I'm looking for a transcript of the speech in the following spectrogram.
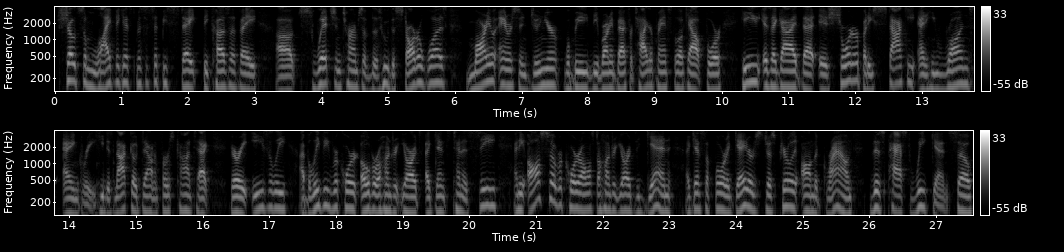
showed some life against Mississippi State because of a uh, switch in terms of the, who the starter was. Mario Anderson Jr. will be the running back for Tiger fans to look out for. He is a guy that is shorter, but he's stocky and he runs angry. He does not go down in first contact very easily. I believe he recorded over 100 yards against Tennessee, and he also recorded almost 100 yards again against the Florida Gators just purely on the ground this past weekend. So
